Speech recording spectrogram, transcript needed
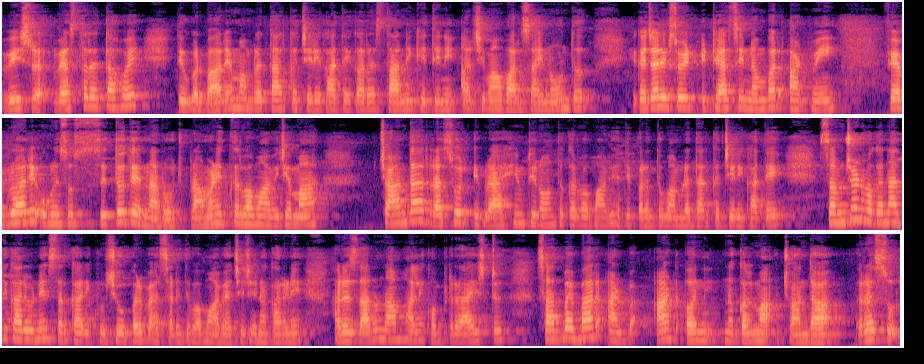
વ્યસ્ત રહેતા હોય દેવગઢ બારે મામલતદાર કચેરી ખાતે એક અરજદારની ખેતીની અરજીમાં વારસાઈ નોંધ એક હજાર એકસો ઇઠ્યાસી નંબર આઠમી ફેબ્રુઆરી ઓગણીસો સિત્તોતેરના રોજ પ્રમાણિત કરવામાં આવી, જેમાં ચાંદાર રસુલ ઇબ્રાહીમથી નોંધ કરવામાં આવી હતી, પરંતુ મામલતદાર કચેરી ખાતે સમજણ વગરના અધિકારીઓને સરકારી ખુરશીઓ પર બેસાડી દેવામાં આવ્યા છે, જેના કારણે અરજદારનું નામ હાલની કોમ્પ્યુટરાઇઝ્ડ સાત બાય બાર, આઠ આઠ અ નકલમાં ચાંદા રસુલ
